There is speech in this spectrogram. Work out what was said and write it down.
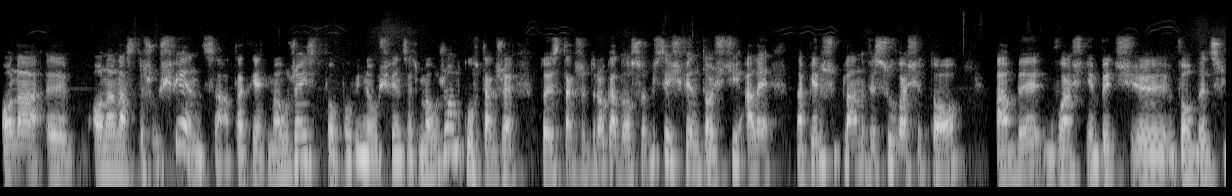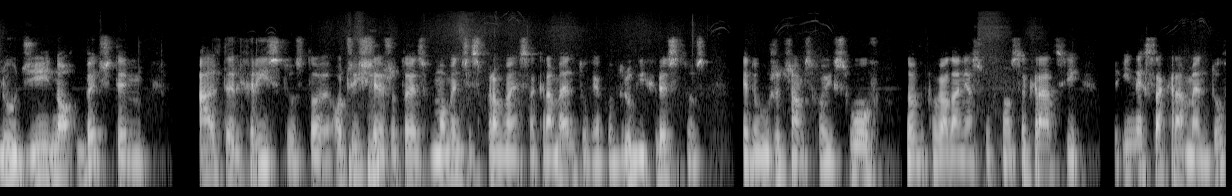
ona, y, ona nas też uświęca, tak jak małżeństwo powinno uświęcać małżonków. Także to jest także droga do osobistej świętości, ale na pierwszy plan wysuwa się to, aby właśnie być y, wobec ludzi, no być tym alter Christus, to oczywiście, mhm. że to jest w momencie sprawowania sakramentów, jako drugi Chrystus, kiedy użyczam swoich słów do wypowiadania słów konsekracji, innych sakramentów.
